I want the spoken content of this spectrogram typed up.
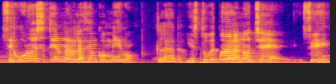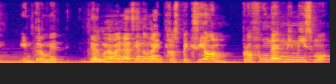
Seguro eso tiene una relación conmigo. Claro. Y estuve toda la noche, ¿sí? de alguna manera haciendo una introspección profunda en mí mismo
